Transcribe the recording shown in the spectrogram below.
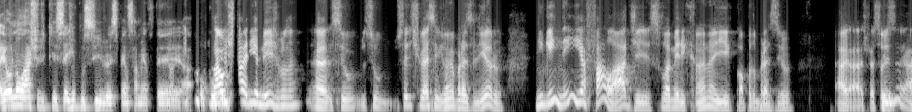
Eu não acho de que seja impossível esse pensamento ter. Não estaria mesmo, né? É, se, se, se eles tivessem ganho brasileiro, ninguém nem ia falar de Sul-Americana e Copa do Brasil. As pessoas, a,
